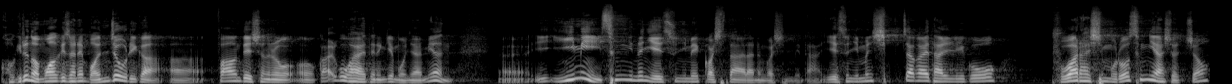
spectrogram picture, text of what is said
거기를 넘어가기 전에 먼저 우리가 어, foundation을 어, 깔고 가야 되는 게 뭐냐면 어, 이미 승리는 예수님의 것이다라는 것입니다. 예수님은 십자가에 달리고 부활하심으로 승리하셨죠.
